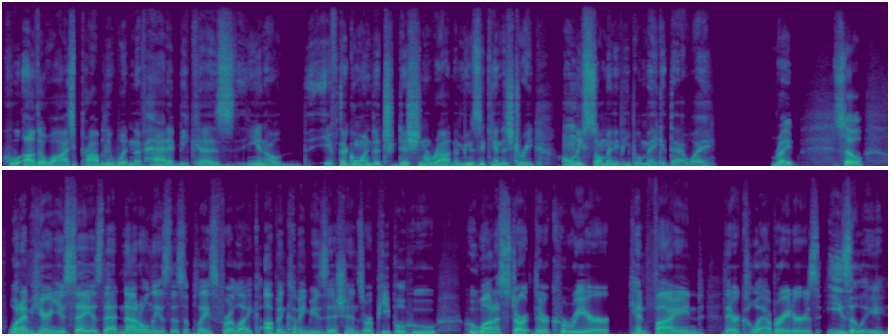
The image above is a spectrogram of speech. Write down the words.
who otherwise probably wouldn't have had it because, you know, if they're going the traditional route in the music industry, only so many people make it that way. Right. So what I'm hearing you say is that not only is this a place for like up and coming musicians or people who who want to start their career can find their collaborators easily,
